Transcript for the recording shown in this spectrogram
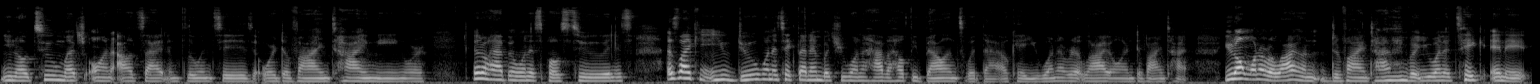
you know, too much on outside influences or divine timing or it'll happen when it's supposed to and it's it's like you do want to take that in but you want to have a healthy balance with that okay you want to rely on divine time you don't want to rely on divine timing but you want to take in it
